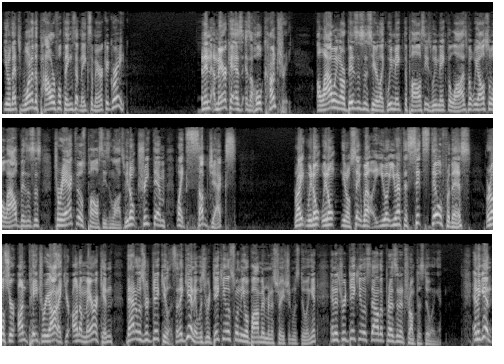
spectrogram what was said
You know, that's one of the powerful things that makes America great. And then America as as a whole country allowing our businesses here, like we make the policies, we make the laws, but we also allow businesses to react to those policies and laws. We don't treat them like subjects, right? We don't, we don't, you know, say, well, you, you have to sit still for this or else you're unpatriotic, you're un-American. That was ridiculous. And again, it was ridiculous when the Obama administration was doing it, and it's ridiculous now that President Trump is doing it. And again,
